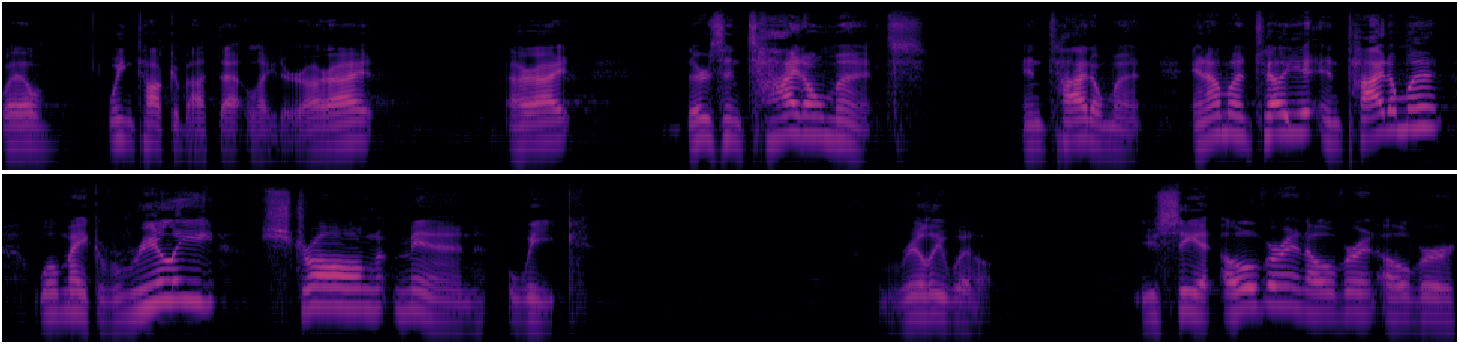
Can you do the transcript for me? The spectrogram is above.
Well, we can talk about that later, all right? All right? There's entitlement. Entitlement. And I'm going to tell you, entitlement will make really strong men weak. Really will. You see it over and over and over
